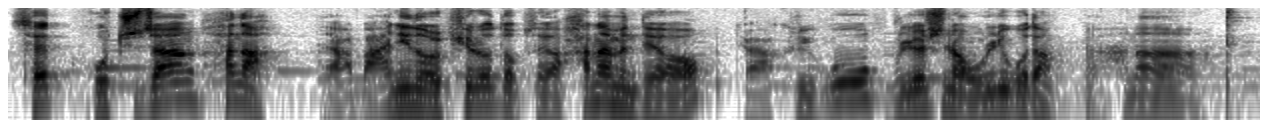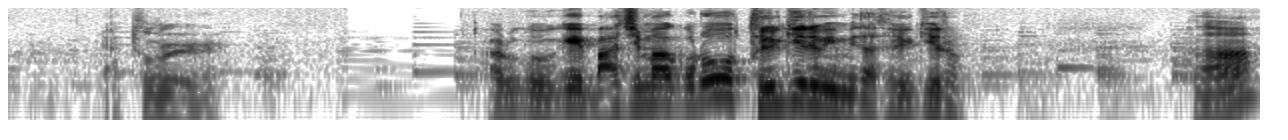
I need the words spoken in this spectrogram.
셋. 고추장 하나. 야, 많이 넣을 필요도 없어요. 하나면 돼요. 자, 그리고 물엿이나 올리고당 야, 하나, 야, 둘. 아, 그리고 이게 마지막으로 들기름입니다. 들기름. 하나,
